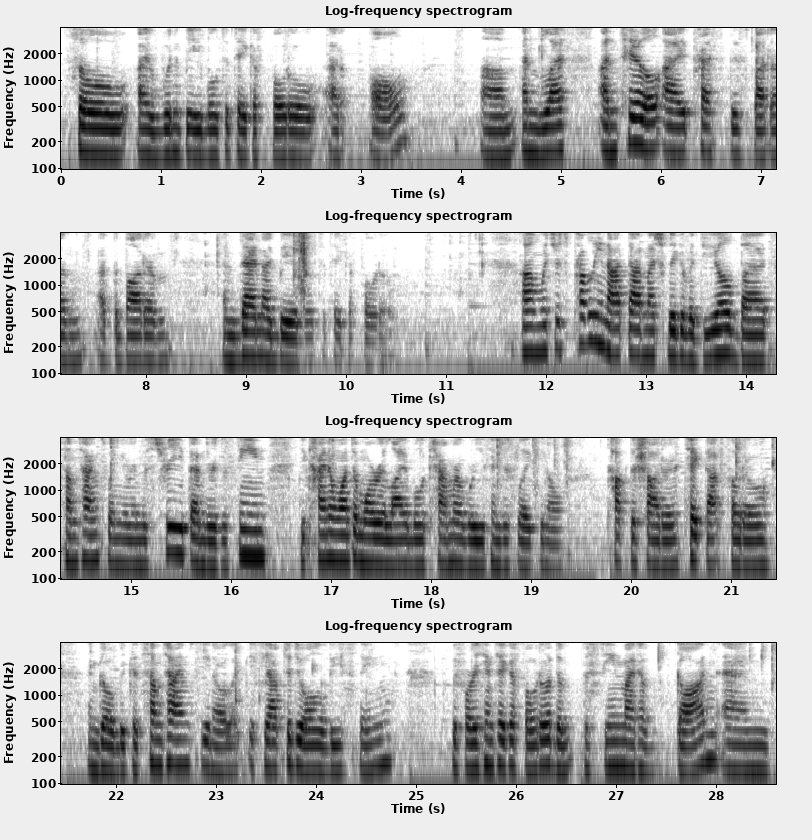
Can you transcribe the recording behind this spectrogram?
so I wouldn't be able to take a photo at all um, unless until I press this button at the bottom and then I'd be able to take a photo. Um, which is probably not that much big of a deal, but sometimes when you're in the street and there's a scene, you kind of want a more reliable camera where you can just like, you know, cock the shutter, take that photo, and go. Because sometimes, you know, like if you have to do all of these things before you can take a photo, the, the scene might have gone and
